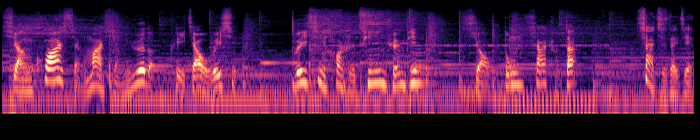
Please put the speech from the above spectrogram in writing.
想夸想骂想约的可以加我微信，微信号是拼音全拼小东瞎扯淡。下期再见。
